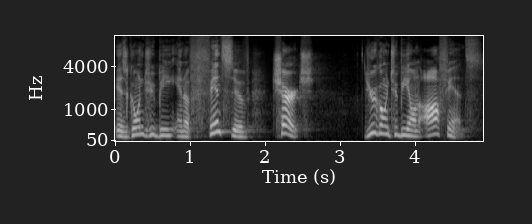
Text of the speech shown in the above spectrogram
is going to be an offensive church. You're going to be on offense.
